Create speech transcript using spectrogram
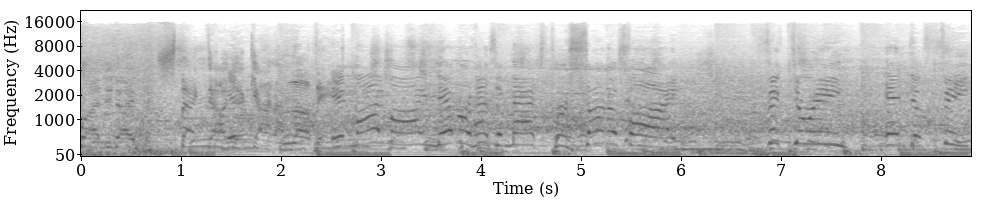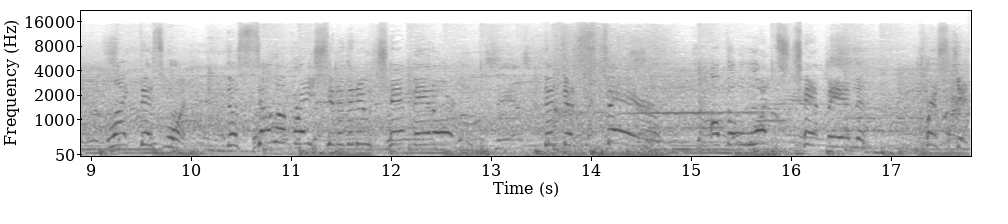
Friday Night SmackDown. You gotta love it. In my mind, never has a match personified victory and defeat like this one. The celebration of the new champion Orton. The despair of the once champion Christian.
